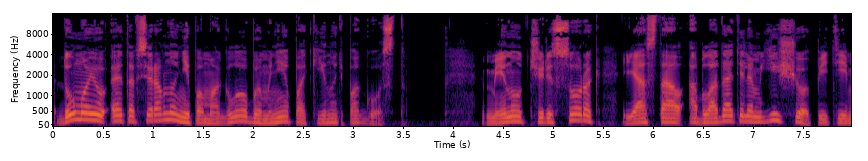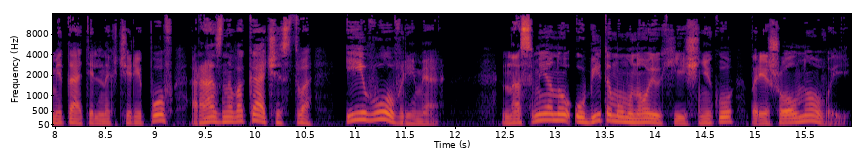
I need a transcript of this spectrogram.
Думаю, это все равно не помогло бы мне покинуть погост. Минут через сорок я стал обладателем еще пяти метательных черепов разного качества и вовремя. На смену убитому мною хищнику пришел новый.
